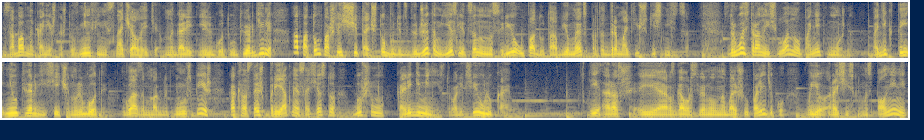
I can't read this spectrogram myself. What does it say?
И забавно, конечно, что в Минфине сначала эти многолетние льготы утвердили, а потом пошли считать, что будет с бюджетом, если цены на сырье упадут, а объем экспорта драматически снизится. С другой стороны, Силуанова понять можно. Поди-ка ты не утверди Сечину льготы глазом моргнуть не успеешь, как составишь приятное соседство бывшему коллеге-министру Алексею Улюкаеву. И раз и разговор свернул на большую политику в ее российском исполнении,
